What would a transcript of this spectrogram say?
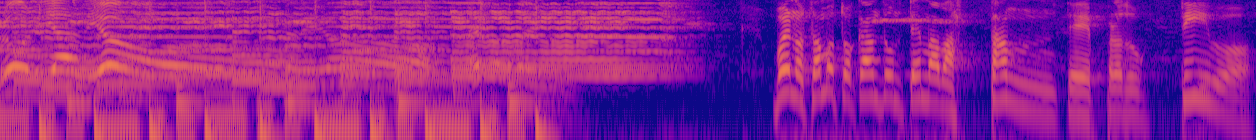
Gloria a Dios. Bueno, estamos tocando un tema bastante productivo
